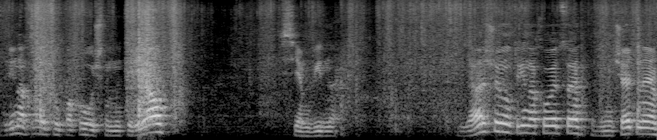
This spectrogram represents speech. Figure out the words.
Внутри находится упаковочный материал, всем видно. Дальше внутри находится замечательная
